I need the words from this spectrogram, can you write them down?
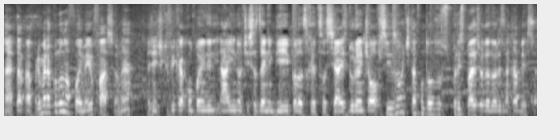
É, tá, a primeira coluna foi meio fácil, né? A gente que fica acompanhando aí notícias da NBA pelas redes sociais durante a off-season, a gente tá com todos os principais jogadores na cabeça.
